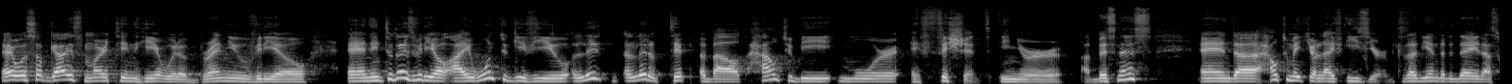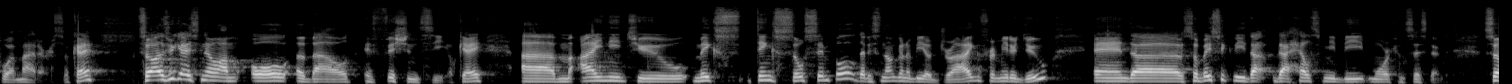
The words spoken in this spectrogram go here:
Hey, what's up guys? Martin here with a brand new video. And in today's video, I want to give you a little, a little tip about how to be more efficient in your uh, business and uh, how to make your life easier. Because at the end of the day, that's what matters. Okay. So as you guys know, I'm all about efficiency. Okay. Um, I need to make things so simple that it's not going to be a drag for me to do. And uh, so basically that, that helps me be more consistent. So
